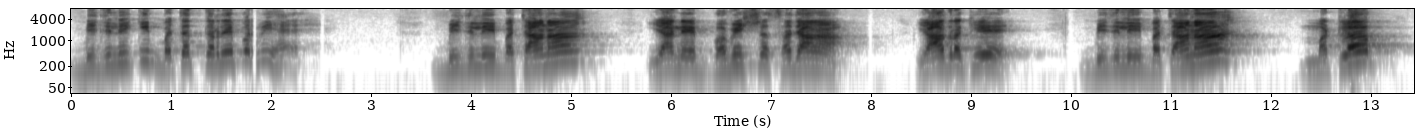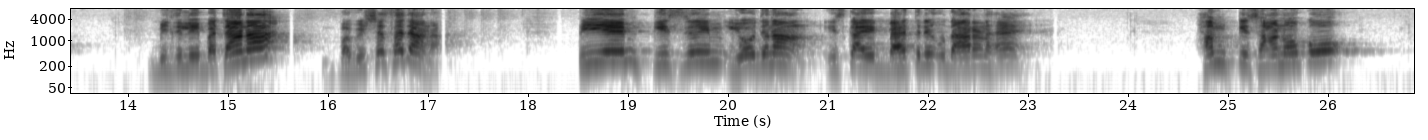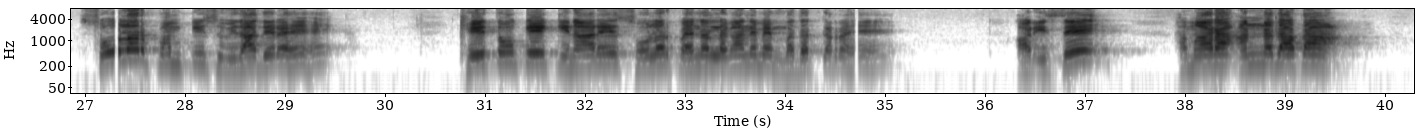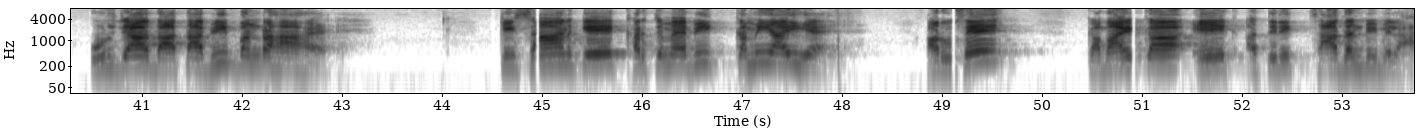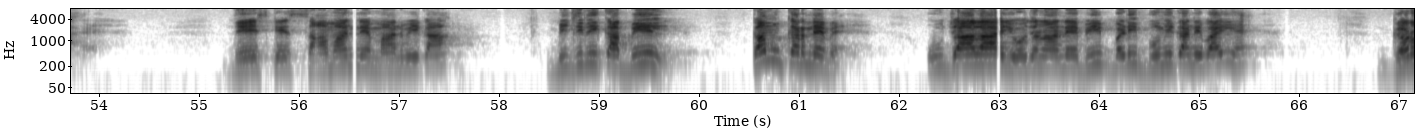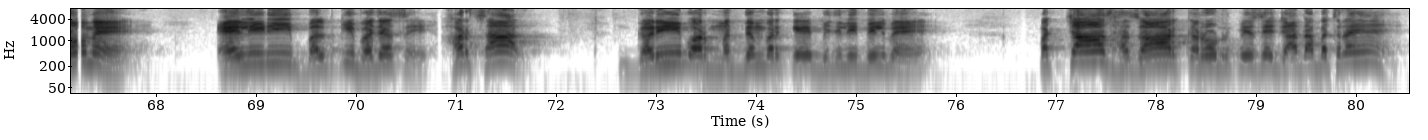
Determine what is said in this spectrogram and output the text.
बिजली की बचत करने पर भी है। बिजली बचाना यानी भविष्य सजाना याद रखिए, बिजली बचाना मतलब बिजली बचाना, भविष्य सजाना। पीएम किसिम योजना इसका एक बेहतरीन उदाहरण है। हम किसानों को सोलर पंप की सुविधा दे रहे हैं। खेतों के किनारे सोलर पैनल लगाने में मदद कर रहे हैं। और इससे हमारा अन्नदाता, ऊर्जादाता भी बन रहा है। किसान के खर्च में भी कमी आई है और उसे कमाई का एक अतिरिक्त साधन भी मिला है। देश के सामान्य मानवी का, बिजली का बिल कम करने में उजाला योजना ने भी बड़ी भूमिका निभाई है। घरों में एलईडी बल्ब की वजह से हर साल गरीब और मध्यम वर्ग के बिजली बिल में पचास हज़ार करोड़ रुपए से ज़्यादा बच रहे हैं।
